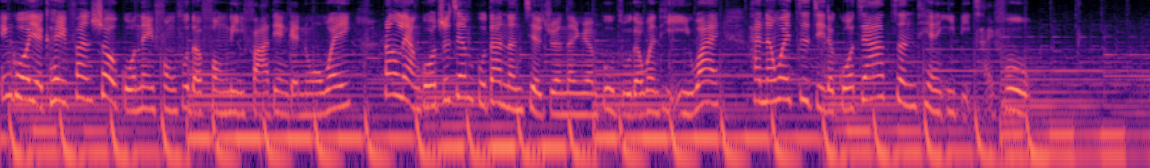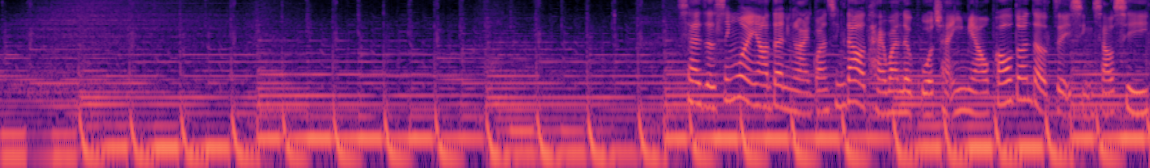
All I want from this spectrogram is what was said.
英国也可以贩售国内丰富的风力发电给挪威，让两国之间不但能解决能源不足的问题以外，还能为自己的国家增添一笔财富。下一则新闻要带您来关心到台湾的国产疫苗高端的最新消息。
